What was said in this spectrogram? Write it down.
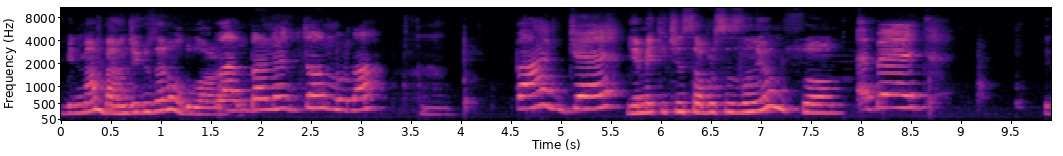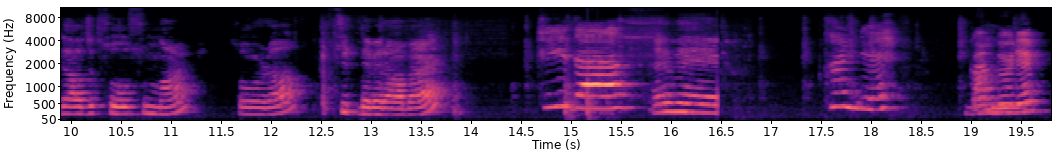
Bilmem bence güzel oldular. Ben bana İstanbul'a. Hmm. Bence. Yemek için sabırsızlanıyor musun? Evet. Birazcık soğusunlar. Sonra sütle beraber. Çıdak. Evet. Sence. Ben böyle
